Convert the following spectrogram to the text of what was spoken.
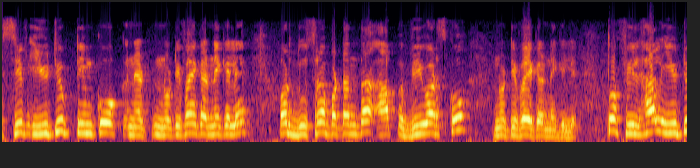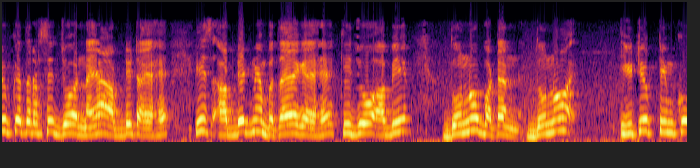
सिर्फ़ यूट्यूब टीम को नोटिफाई करने के लिए और दूसरा बटन था आप व्यूअर्स को नोटिफाई करने के लिए। तो फ़िलहाल यूट्यूब की तरफ़ से जो नया अपडेट आया है इस अपडेट में बताया गया है कि जो अभी दोनों बटन दोनों यूट्यूब टीम को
